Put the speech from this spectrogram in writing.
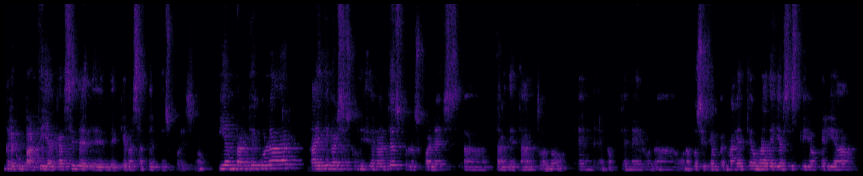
preocuparte ya casi de, de qué vas a hacer después, ¿no? Y en particular, hay diversos condicionantes por los cuales uh, tardé tanto, ¿no? En, en obtener una, una, posición permanente. Una de ellas es que yo quería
